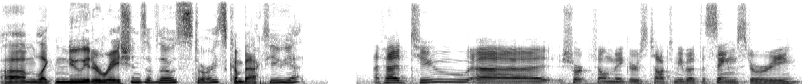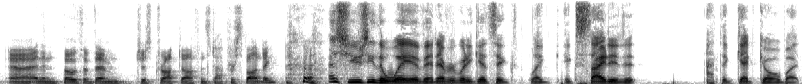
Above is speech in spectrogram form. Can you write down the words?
um, like new iterations of those stories come back to you yet? I've had two uh, short filmmakers talk to me about the same story, uh, and then both of them just dropped off and stopped responding. That's usually the way of it. Everybody gets ex- like excited at, at the get go, but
